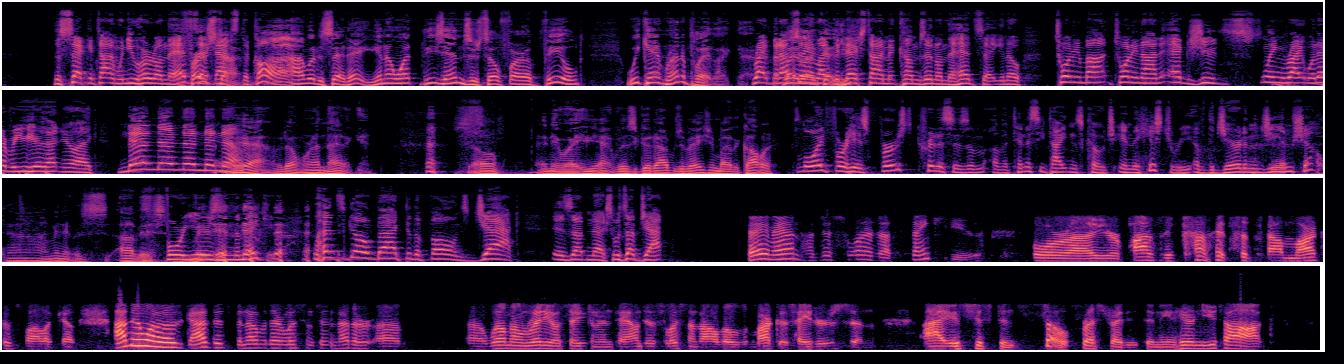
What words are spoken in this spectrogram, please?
the second time when you heard on the headset First that's time, the call. I, would have said, "Hey, you know what? These ends are so far upfield, we can't run a play like that." Right, but I'm saying like, that. the You- next time it comes in on the headset, you know, 20, mi- 29, egg shoot, sling right, whatever, you hear that and you're like, no, no, no, no, no. Yeah, don't run that again. so anyway, yeah, it was a good observation by the caller. Floyd for his first criticism of a Tennessee Titans coach in the history of the Jared and the GM show. Uh, I mean, it was obvious. Four years in the making. Let's go back to the phones. Jack is up next. What's up, Jack? Hey, man, I just wanted to thank you for uh, your positive comments about Marcus a while ago. I've been one of those guys that's been over there listening to another uh, uh, well-known radio station in town, just listening to all those Marcus haters, and I it's just been so frustrating to me. And hearing you talk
